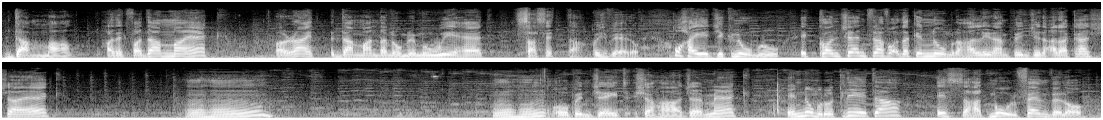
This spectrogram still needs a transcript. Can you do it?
damma. Ħa titfa' damma hekk? All right, id-damma għandha numri minn wieħed sa sitta, mhux veru? U ħa jiġik numru, ikkonċentra fuq dak in-numru ħalli jiena npinġi naqra kaxxa hekk. Mhm. Mhm, u pinġejt xi ħaġa hemmhekk. In-numru tlieta issa ħa tmur f'envelop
